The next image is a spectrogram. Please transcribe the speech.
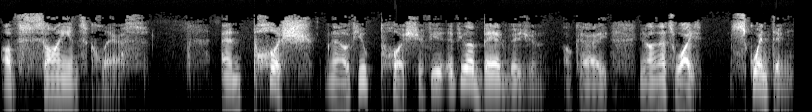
of science class and push. Now, if you push, if you if you have bad vision, okay, you know that's why squinting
